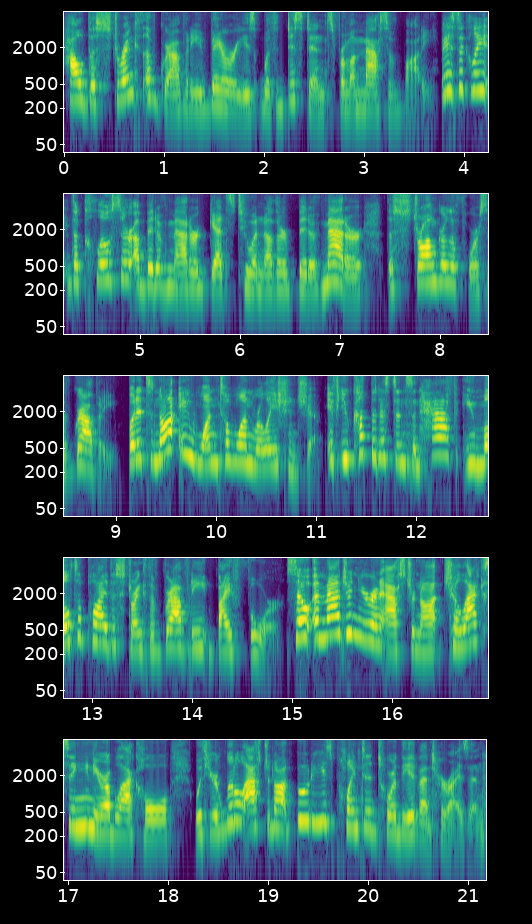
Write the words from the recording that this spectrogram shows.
how the strength of gravity varies with distance from a massive body. Basically, the closer a bit of matter gets to another bit of matter, the stronger the force of gravity. But it's not a one-to-one -one relationship. If you cut the distance in half, you multiply the strength of gravity by four. So imagine you're an astronaut chillaxing near a black hole with your little astronaut booties pointed toward the event horizon,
